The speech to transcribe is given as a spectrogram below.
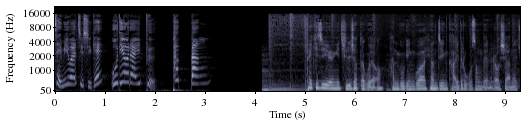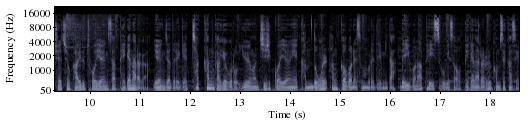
재미와 지식의 오디오 라이프 팝빵 패키지 여행이 질리셨다고요? 한국인과 현지인 가이드로 구성된 러시아 내 최초 가이드 투어 여행사 백의 나라가 여행자들에게 착한 가격으로 유용한 지식과 여행의 감동을 한꺼번에 선물해드립니다. 네이버나 페이스북에서 백의 나라를 검색하세요.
